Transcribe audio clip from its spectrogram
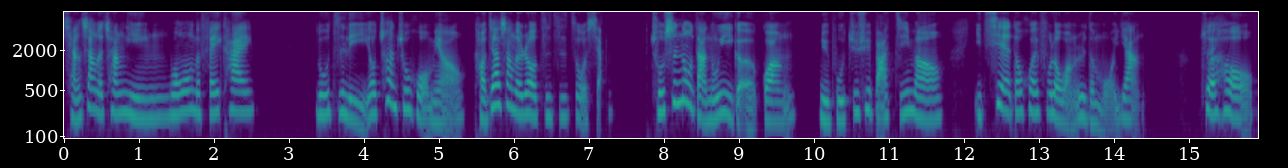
墙上的苍蝇嗡嗡的飞开。炉子里又窜出火苗，烤架上的肉滋滋作响。厨师怒打奴役一个耳光，女仆继续拔鸡毛，一切都恢复了往日的模样。最后，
